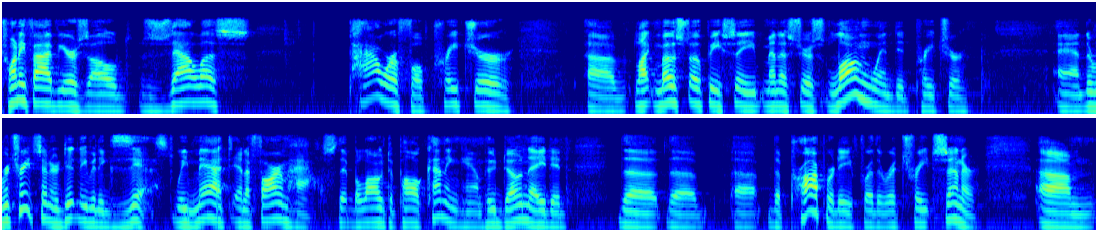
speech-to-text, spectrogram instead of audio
25 years old, zealous, powerful preacher, uh, like most OPC ministers, long winded preacher. And the retreat center didn't even exist. We met in a farmhouse that belonged to Paul Cunningham, who donated the, the, uh, the property for the retreat center. Um,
